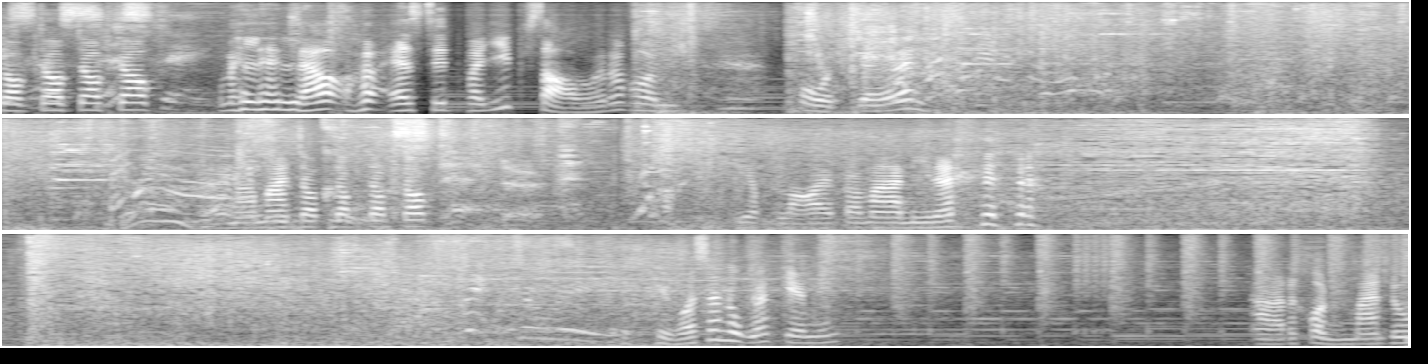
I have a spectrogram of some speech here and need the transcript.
จบจบจบจบไม่เล่นแล้วแอสซิดมา 22แล้วทุกคนโหดเกิน มามาจบจบจบจบเรียบร้อยประมาณนี้นะถือว่าสนุกนะเกมนี้ อ่าทุกคนมาดู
